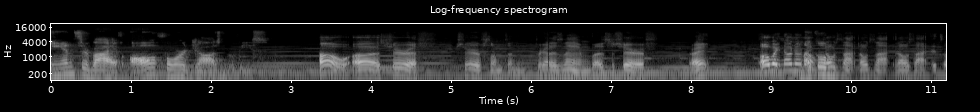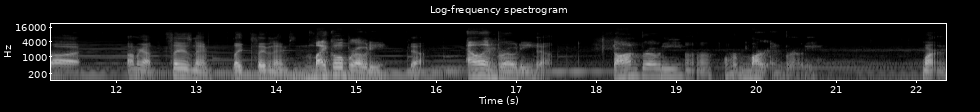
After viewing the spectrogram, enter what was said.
and survive all four Jaws movies? Oh, uh, sheriff, sheriff something. Forgot his name, but it's a sheriff, right? Oh wait, no, no, no, Michael- no, it's not. No, it's not. No, it's not. It's uh, Oh my god. Say his name. Like, say the names. Michael Brody. Yeah. Ellen Brody. Yeah. Sean Brody Uh-huh. or Martin Brody. Martin.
